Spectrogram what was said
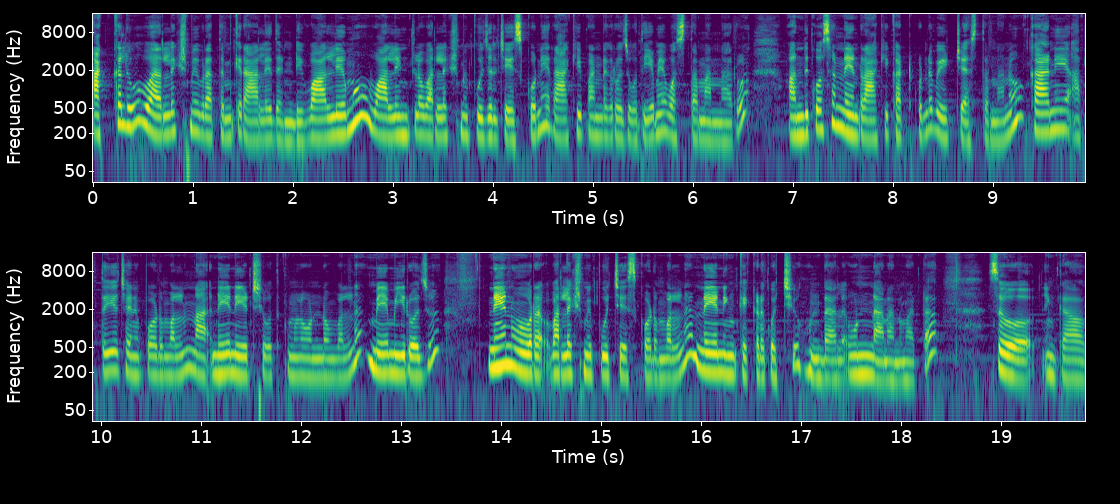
అక్కలు వరలక్ష్మి వ్రతంకి రాలేదండి. వాళ్ళేమో వాళ్ళ ఇంట్లో వరలక్ష్మి పూజలు చేసుకొని రాఖీ పండుగ రోజు ఉదయమే వస్తామన్నారు. అందుకోసం నేను రాఖీ కట్టకుండా వెయిట్ చేస్తున్నాను. కానీ అత్తయ్య చనిపోవడం వలన నా- నేను ఏడ్చి ఉతకంలో ఉండడం వలన మేము ఈరోజు నేను వరలక్ష్మి పూజ చేసుకోవడం వలన నేను ఇంకెక్కడికి వచ్చి ఉండాలి ఉన్నాను అనమాట సో ఇంకా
